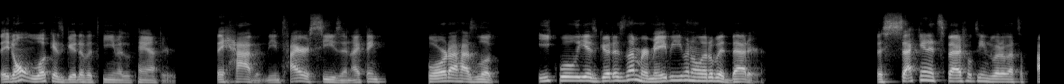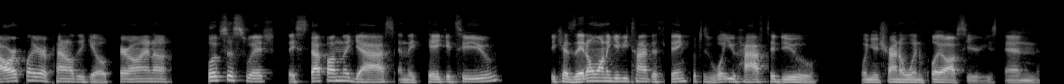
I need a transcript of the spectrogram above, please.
they don't look as good of a team as the Panthers. They haven't the entire season. I think Florida has looked equally as good as them or maybe even a little bit better. The second it's special teams, whether that's a power play or a penalty kill, Carolina flips a switch, they step on the gas and they take it to you because they don't want to give you time to think, which is what you have to do when you're trying to win playoff series. And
